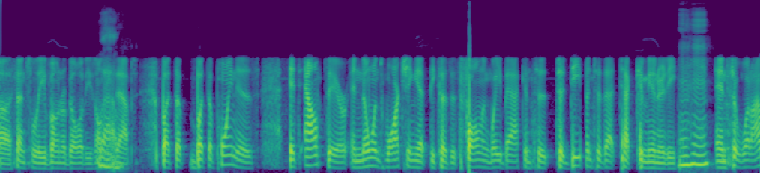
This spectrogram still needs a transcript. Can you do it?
Uh, essentially vulnerabilities on Wow. these apps, but the but the point is, it's out there and no one's watching it because it's falling way back into to deep into that tech community. Mm-hmm. And so what I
